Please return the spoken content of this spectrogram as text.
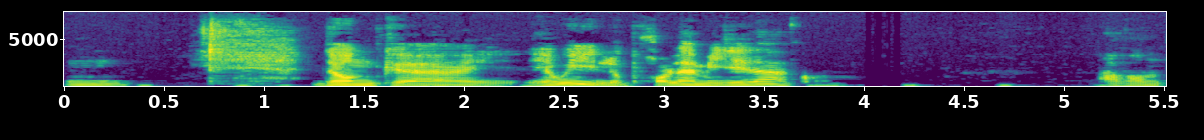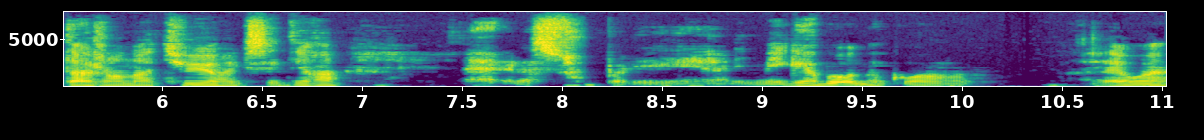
Mhm. Donc, euh, et oui, le problème, il est là, quoi. Avantage en nature, etc. Eh, la soupe, elle est, elle est méga bonne, quoi. Eh ouais.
